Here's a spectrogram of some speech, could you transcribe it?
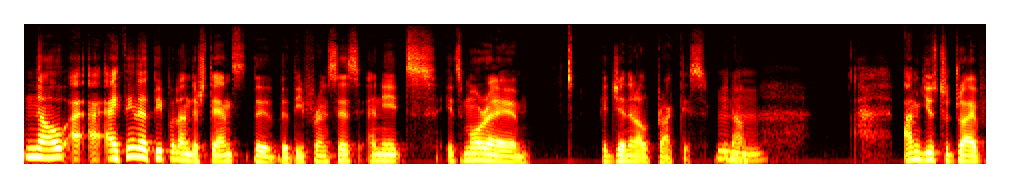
No, I, I think that people understand the, the differences, and it's it's more a a general practice. You mm-hmm. know, I'm used to drive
